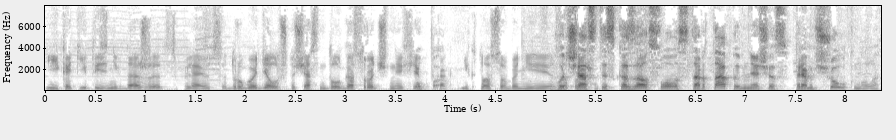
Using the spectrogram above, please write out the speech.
и какие-то из них даже цепляются. Другое дело, что сейчас долгосрочный эффект, Опа. как никто особо не... Вот запущен. сейчас ты сказал слово стартап, и меня сейчас прям щелкнуло.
